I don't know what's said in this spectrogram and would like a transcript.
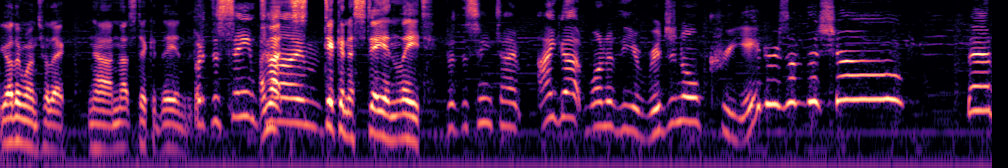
The other ones were like, nah, I'm not sticking in. But at the same time, I'm not sticking to staying late. but at the same time, I got one of the original creators of the show, Matt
